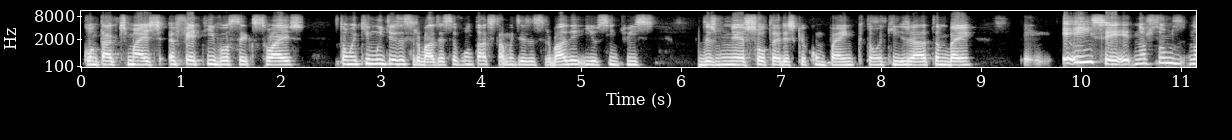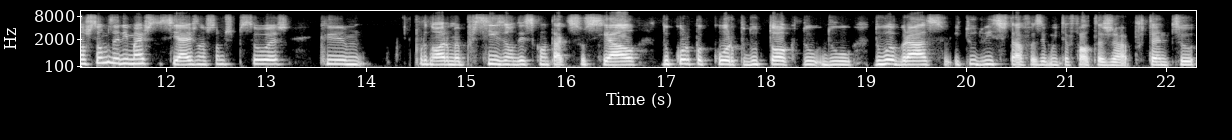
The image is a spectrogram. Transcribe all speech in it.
contactos mais afetivos ou sexuais estão aqui muito exacerbados. Essa vontade está muito exacerbada e eu sinto isso das mulheres solteiras que acompanho, que estão aqui já também. É, é isso, é, nós, somos, nós somos animais sociais, nós somos pessoas que por norma, precisam desse contacto social, do corpo a corpo, do toque, do, do, do abraço, e tudo isso está a fazer muita falta já. Portanto,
